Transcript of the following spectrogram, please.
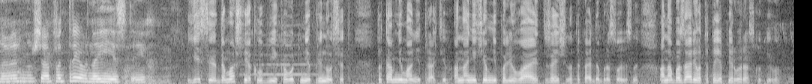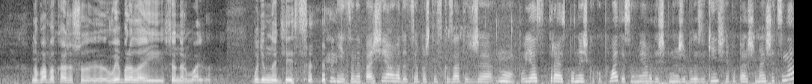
мабуть, вже потрібно їсти їх. Если домашняя клубника вот мне приносят, то там нема нитратив. Она ничем не поливает, женщина такая добросовестная. А на базаре вот это я первый раз купила. Но баба каже, что э, выбрала и все нормально. Будем надеяться. Ні, це не перші ягоди, це можна сказати вже. Ну, я стараюсь полуничку купувати, саме ягоди, щоб вони вже були закінчені. По-перше, менша ціна,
